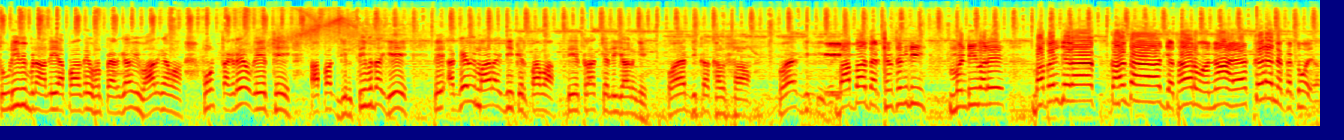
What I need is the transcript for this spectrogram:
ਤੂੜੀ ਵੀ ਬਣਾ ਲਈ ਆਪਾਂ ਤੇ ਹੁਣ ਪੈਲੀਆਂ ਵੀ ਵਾਹ ਲਈਆਂ ਵਾ। ਹੁਣ ਤਗੜੇ ਹੋ ਗਏ ਇੱਥੇ ਆਪਾਂ ਗਿਣਤੀ ਵਧਾਈਏ ਤੇ ਅੱਗੇ ਵੀ ਮਹਾਰਾਜ ਦੀ ਕਿਰਪਾ ਵਾ ਤੇ ਇਸ ਤਰ੍ਹਾਂ ਚੱਲੀ ਜਾਣਗੇ। ਵਾਹਿਗੁਰੂ ਜੀ ਕਾ ਖਾਲਸਾ ਵਾਹਿਗੁਰੂ ਜੀ ਕੀ ਫਤਿਹ। ਬਾਬਾ ਦਰਸ਼ਨ ਸਿੰਘ ਜੀ ਮੰਡੀ ਵਾਲੇ ਬਾਬਾ ਜੀ ਜਿਹੜਾ ਕੱਲ ਦਾ ਜਥਾ ਰਵਾਨਾ ਹੋਇਆ ਕਿਹੜੇ ਨਗਰ ਤੋਂ ਹੋਇਆ?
